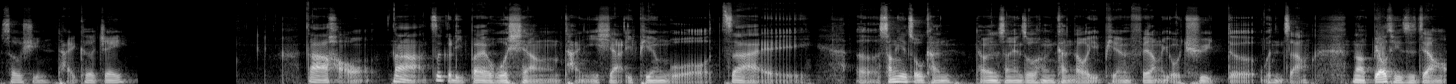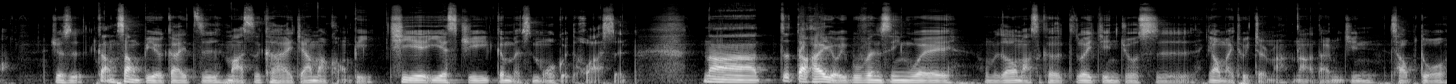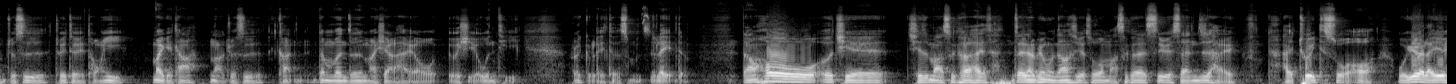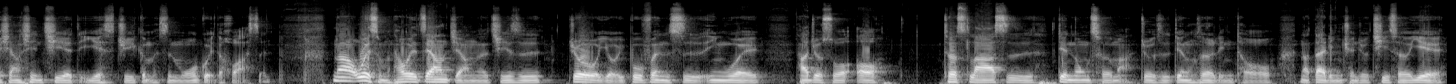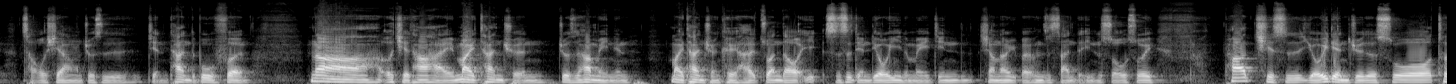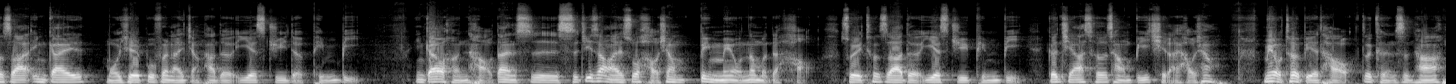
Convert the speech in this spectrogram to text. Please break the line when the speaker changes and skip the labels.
搜寻台客 J。大家好，那这个礼拜我想谈一下一篇我在呃商业周刊台湾商业周刊看到一篇非常有趣的文章。那标题是这样哦，就是杠上比尔盖茨，马斯克还加码狂逼，企业 ESG 根本是魔鬼的化身。那这大概有一部分是因为。我们知道马斯克最近就是要买 Twitter 嘛，那他已经差不多就是 Twitter 也同意卖给他，那就是看能不能真的买下来，还要有一些问题，regulator 什么之类的。然后，而且其实马斯克还在那篇文章写说，马斯克在四月三日还还 tweet 说：“哦，我越来越相信企业的 ESG 根本是魔鬼的化身。”那为什么他会这样讲呢？其实就有一部分是因为他就说：“哦。”特斯拉是电动车嘛，就是电动车的领头，那带领全球汽车业朝向就是减碳的部分。那而且他还卖碳权，就是他每年卖碳权可以还赚到一十四点六亿的美金，相当于百分之三的营收。所以他其实有一点觉得说，特斯拉应该某一些部分来讲，它的 ESG 的评比应该要很好，但是实际上来说，好像并没有那么的好。所以特斯拉的 ESG 评比跟其他车厂比起来，好像没有特别好，这可能是他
